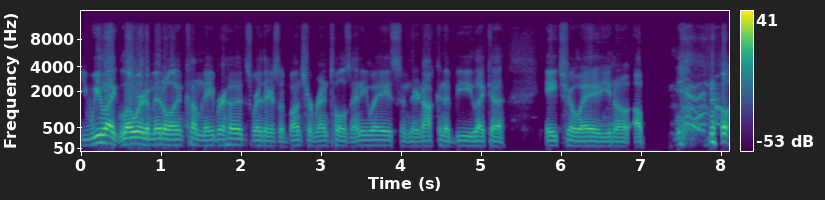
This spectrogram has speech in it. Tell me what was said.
we like lower to middle income neighborhoods where there's a bunch of rentals anyways and they're not going to be like a HOA, you know, up. Know,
